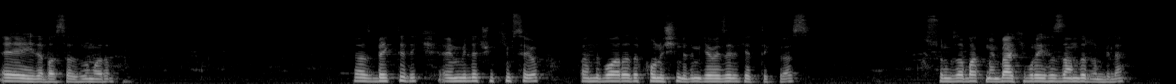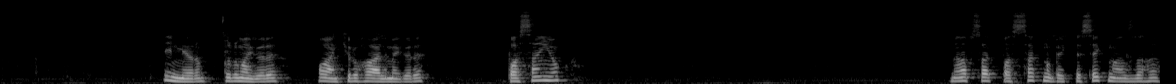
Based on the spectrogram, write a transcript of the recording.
E'yi de basarız umarım. Biraz bekledik. Envil'de çünkü kimse yok. Ben de bu arada konuşayım dedim. Gevezelik ettik biraz. Kusurumuza bakmayın. Belki burayı hızlandırırım bile. Bilmiyorum. Duruma göre. O anki ruh halime göre. Basan yok. Ne yapsak? Bassak mı? Beklesek mi az daha?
